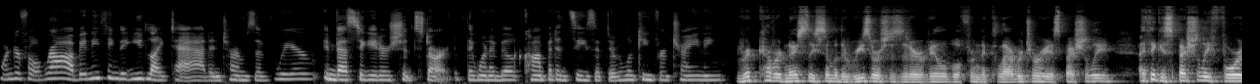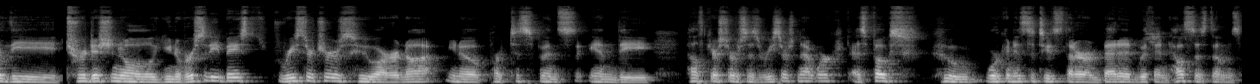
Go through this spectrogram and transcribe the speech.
Wonderful. Rob, anything that you'd like to add in terms of where investigators should start if they want to build competencies, if they're looking for training? Rick covered nicely some of the resources that are available from the collaboratory, especially. I think, especially for the traditional university based researchers who are not, you know, participants in the healthcare services research network, as folks who work in institutes that are embedded within health systems,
